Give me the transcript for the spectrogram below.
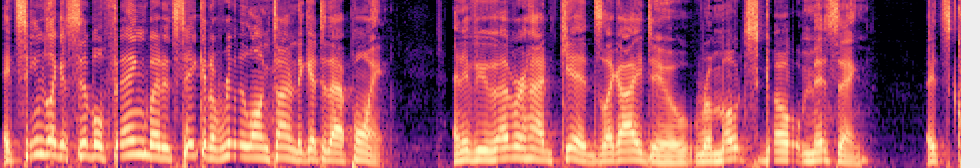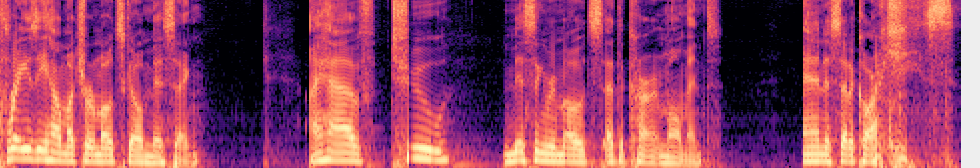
It seems like a simple thing, but it's taken a really long time to get to that point. And if you've ever had kids like I do, remotes go missing. It's crazy how much remotes go missing. I have two missing remotes at the current moment and a set of car keys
